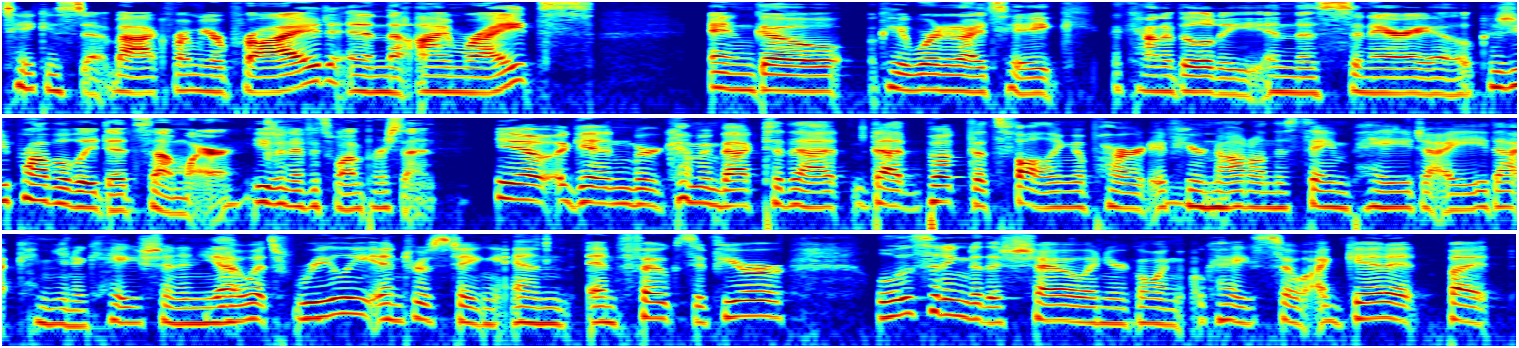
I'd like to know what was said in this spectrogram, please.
take a step back from your pride and the I'm rights and go, okay, where did I take accountability in this scenario? Because you probably did somewhere, even if it's one percent. You know, again, we're coming back to that that book that's falling apart if you're not on the same page, i.e., that communication. And you Yep. know, what's really interesting, and and folks, if you're listening to the show and you're going, okay, so I get it, but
